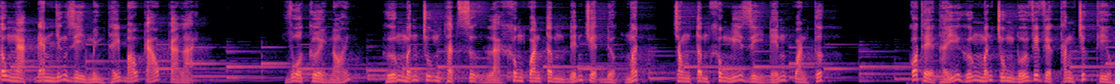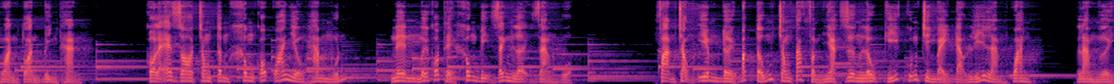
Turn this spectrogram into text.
Tông Ngạc đem những gì mình thấy báo cáo cả lại. Vua cười nói, hướng Mẫn Trung thật sự là không quan tâm đến chuyện được mất, trong tâm không nghĩ gì đến quan tước. Có thể thấy hướng Mẫn Trung đối với việc thăng chức thì hoàn toàn bình thản. Có lẽ do trong tâm không có quá nhiều ham muốn, nên mới có thể không bị danh lợi ràng buộc. Phạm Trọng Yêm đời Bắc Tống trong tác phẩm Nhạc Dương Lâu Ký cũng trình bày đạo lý làm quan, làm người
